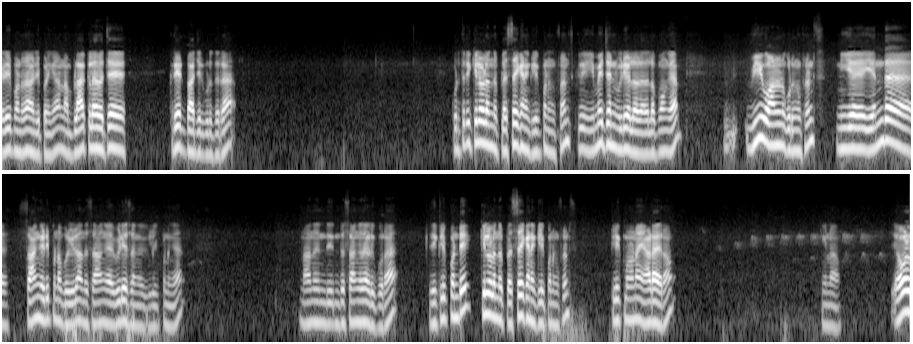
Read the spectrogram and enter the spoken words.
எடிட் பண்ணுறேன் எடிட் பண்ணிக்கலாம் நான் பிளாக் கலர் வச்சு கிரியேட் ப்ராஜெக்ட் கொடுத்துட்றேன். கொடுத்துட்டு கீழே உள்ள அந்த ப்ளஸ் ஐக்கானை கிளிக் பண்ணுங்கள் ஃப்ரெண்ட்ஸ் இமேஜ் அண்ட் வீடியோவில் அதில் போங்க. வியூ ஆன்லைன் கொடுங்க ஃப்ரெண்ட்ஸ் நீங்கள் எந்த சாங் எடிட் பண்ண போகிறீங்களோ அந்த சாங்கை வீடியோ சாங்கை கிளிக் பண்ணுங்கள் நான் இந்த இந்த சாங்கை தான் எடுக்க போகிறேன் இதை கிளிக் பண்ணிட்டு கீழே உள்ள அந்த ப்ளஸ் ஐக்கானை கிளிக் பண்ணுங்கள் ஃப்ரெண்ட்ஸ் கிளிக் பண்ணோன்னா ஆட் ஆயிரும். ஓகேங்களா? எவ்வளோ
